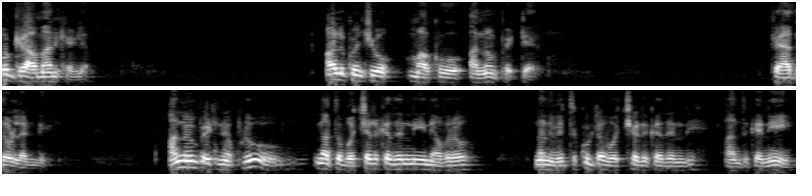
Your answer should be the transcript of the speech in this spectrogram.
ఒక గ్రామానికి వెళ్ళాం. వాళ్ళు కొంచెం మాకు అన్నం పెట్టారు. పేదోళ్ళండి. అన్నం పెట్టినప్పుడు నాతో వచ్చాడు కదండి నేను ఎవరో. నన్ను వెతుక్కుంటా వచ్చాడు కదండి. అందుకని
